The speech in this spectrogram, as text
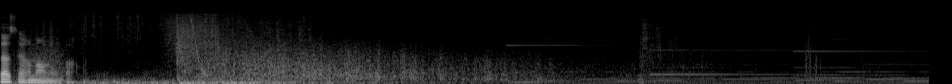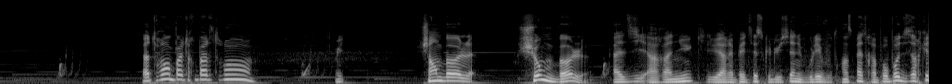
Ça, c'est vraiment long par contre. Patron, patron, patron Oui. Chambol, Chambol a dit à Ranu qui lui a répété ce que Lucienne voulait vous transmettre à propos des circuits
